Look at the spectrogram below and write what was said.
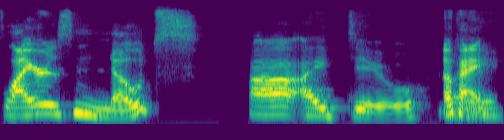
Flyers notes? Uh, I do. Okay.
